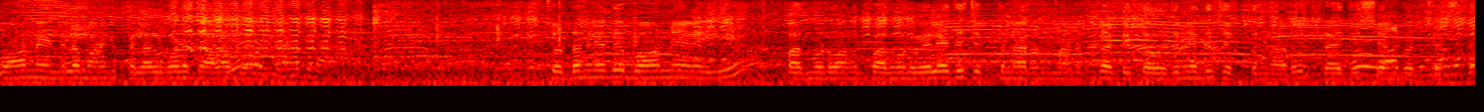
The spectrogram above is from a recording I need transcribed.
బాగున్నాయి. ఇందులో మనకి పిల్లలు కూడా చాలా బాగున్నాయి. చూడడానికి అయితే బాగున్నాయి ఇవి పదమూడు వందలు పదమూడు వేలు అయితే చెప్తున్నారు అనమాట థర్టీ థౌజండ్ అయితే చెప్తున్నారు ప్రైజ్ విషయానికి వచ్చేస్తే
